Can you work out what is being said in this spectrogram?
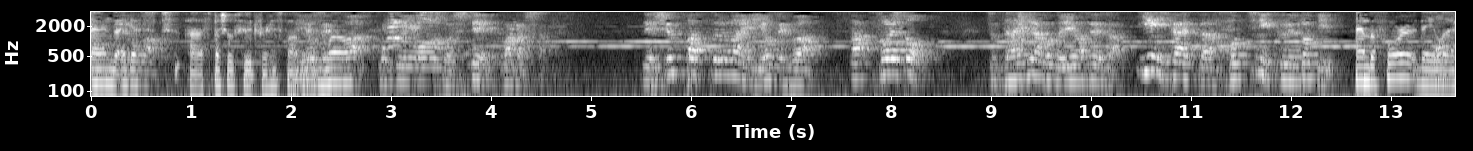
and I guess uh, special food for his father as well. で、出発する前にヨセフは、あ、それと And before they left,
